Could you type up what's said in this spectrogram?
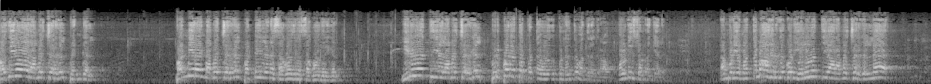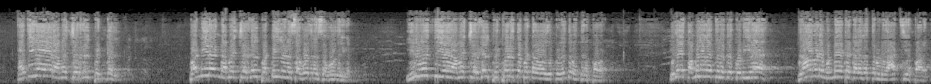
பதினோரு அமைச்சர்கள் பெண்கள் பன்னிரண்டு அமைச்சர்கள் பட்டியலின சகோதர சகோதரிகள் இருபத்தி ஏழு அமைச்சர்கள் பிற்படுத்தப்பட்ட வகுப்பிலிருந்து வந்திருக்கிறாங்க. மறுபடியும் சொல்றேன் கேளு. நம்முடைய மொத்தமாக இருக்கக்கூடிய எழுபத்தி ஆறு அமைச்சர்கள்ல பதினோரு அமைச்சர்கள் பெண்கள் பன்னிரண்டு அமைச்சர்கள் பட்டியலின சகோதர சகோதரிகள் இருபத்தி ஏழு அமைச்சர்கள் பிற்படுத்தப்பட்ட வகுப்பிலிருந்து வந்திருப்பவர். இதே தமிழகத்தில் இருக்கக்கூடிய திராவிட முன்னேற்ற கழகத்தினுடைய ஆட்சியை பாருங்க.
